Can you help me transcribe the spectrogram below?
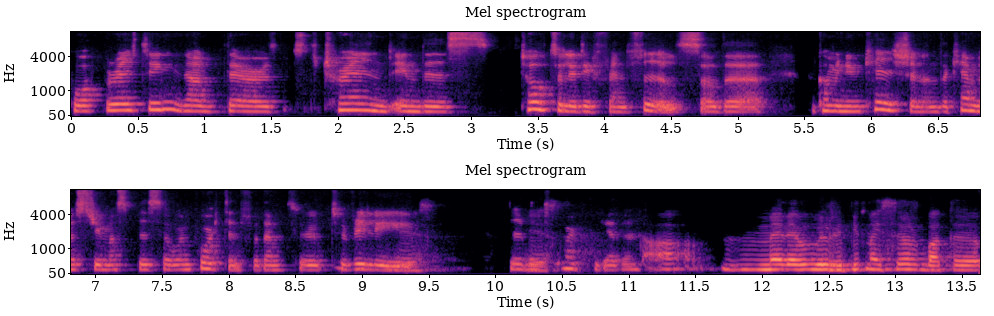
cooperating, now they're trained in these totally different fields. So the communication and the chemistry must be so important for them to, to really yes. be able yes. to work together. Uh, maybe I will repeat myself, but uh,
